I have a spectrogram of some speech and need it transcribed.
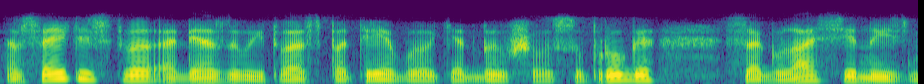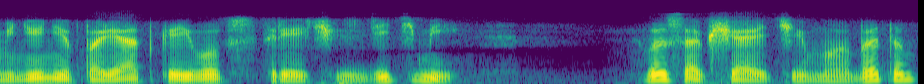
Обстоятельство обязывает вас потребовать от бывшего супруга согласия на изменение порядка его встречи с детьми. Вы сообщаете ему об этом,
